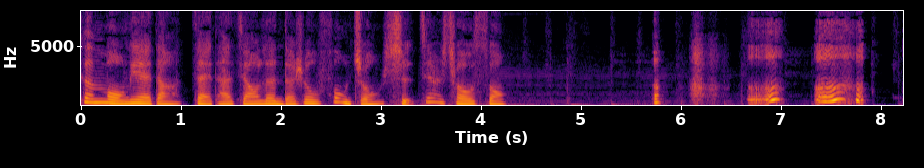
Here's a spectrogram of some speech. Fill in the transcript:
更猛烈的，在他娇嫩的肉缝中使劲抽送。啊啊啊啊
